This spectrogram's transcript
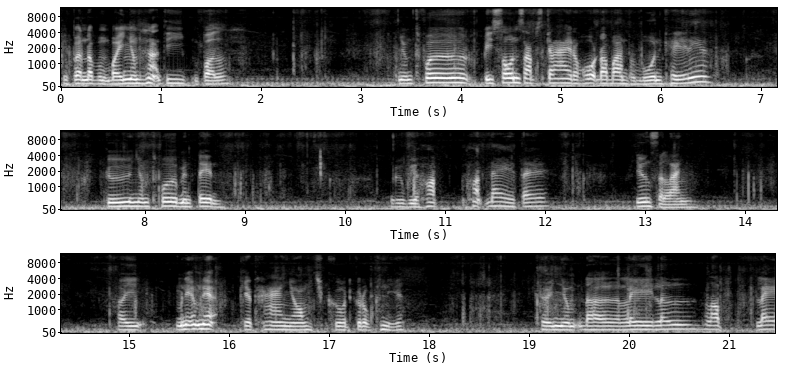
2018ខ្ញុំថ្នាក់ទី7 ខ្ញុំធ្វើពី0 Subscribe រហូតដល់បាន 9k នេះគឺខ្ញុំធ្វើមែនទែនគឺវាហត់ហត់ដែរតែយើងស្រឡាញ់ហើយម្នាក់ម្នាក់គេថាញោមឈួតគ្រប់គ្នាឃើញខ្ញុំដើរលេលើឡប់លេ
